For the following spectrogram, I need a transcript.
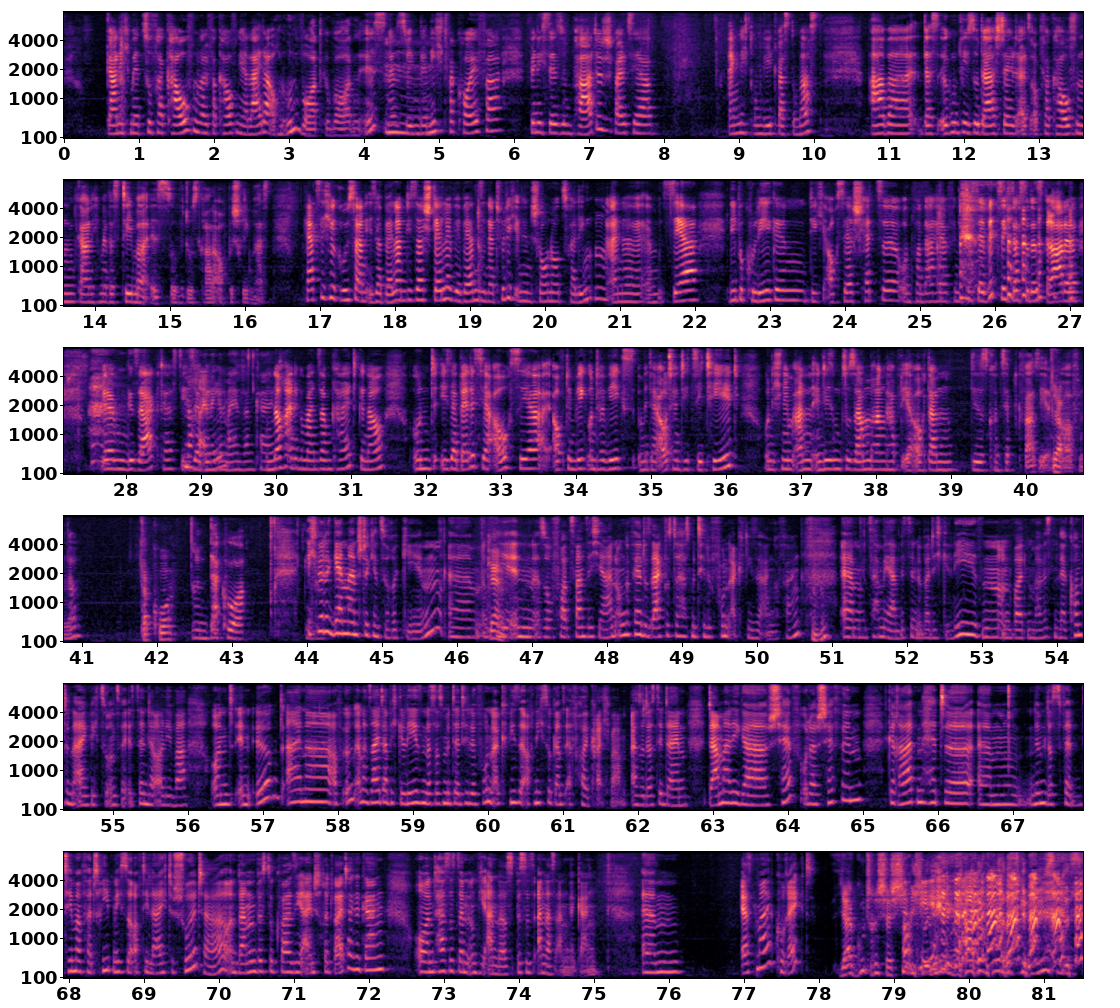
gar nicht mehr zu verkaufen, weil Verkaufen ja leider auch ein Unwort geworden ist. Mhm. Deswegen der Nichtverkäufer finde ich sehr sympathisch, weil es ja eigentlich darum geht, was du machst. Aber das irgendwie so darstellt, als ob Verkaufen gar nicht mehr das Thema ist, so wie du es gerade auch beschrieben hast. Herzliche Grüße an Isabelle an dieser Stelle. Wir werden sie natürlich in den Show Notes verlinken. Eine ähm, sehr liebe Kollegin, die ich auch sehr schätze. Und von daher finde ich das sehr witzig, dass du das gerade ähm, gesagt hast. Die noch Isabelle. eine Gemeinsamkeit. Noch eine Gemeinsamkeit, genau. Und Isabelle ist ja auch sehr auf dem Weg unterwegs mit der Authentizität. Und ich nehme an, in diesem Zusammenhang habt ihr auch dann dieses Konzept quasi entworfen. Ja. Ne? D'accord. D'accord. Ich genau. würde gerne mal ein Stückchen zurückgehen. Ähm, irgendwie in so vor 20 Jahren ungefähr. Du sagtest, du hast mit Telefonakquise angefangen. Mhm. Ähm, jetzt haben wir ja ein bisschen über dich gelesen und wollten mal wissen, wer kommt denn eigentlich zu uns? Wer ist denn der Oliver? Und in irgendeiner, auf irgendeiner Seite habe ich gelesen, dass das mit der Telefonakquise auch nicht so ganz erfolgreich war. Also, dass dir dein damaliger Chef oder Chefin geraten hätte, ähm, nimm das Thema Vertrieb nicht so auf die leichte Schulter. Und dann bist du quasi einen Schritt weitergegangen und hast es dann irgendwie anders anders, bist es anders angegangen. Ähm, erstmal korrekt? Ja, gut recherchiert. Okay. Ich überlege gerade, wo das gewesen ist.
